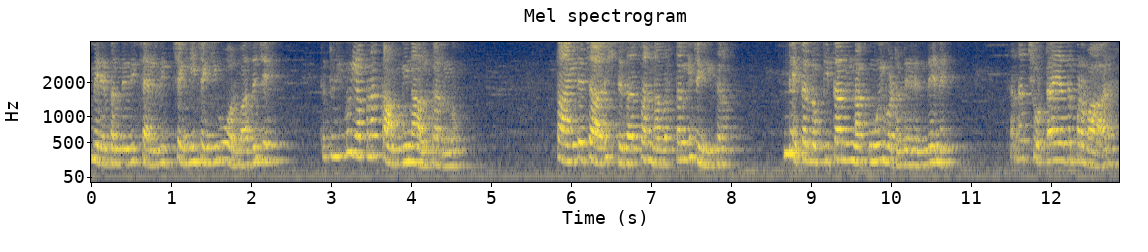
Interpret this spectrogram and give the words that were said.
ਮੇਰੇ ਬੰਦੇ ਦੀ ਸੈਲਰੀ ਚੰਗੀ ਚੰਗੀ ਹੋਰ ਵੱਧ ਜੇ, ਤੇ ਤੁਸੀਂ ਕੋਈ ਆਪਣਾ ਕੰਮ ਵੀ ਨਾਲ ਕਰ ਲਓ। ਤਾਂ ਹੀ ਤੇ ਚਾਰ ਰਿਸ਼ਤੇਦਾਰ ਸਾਡੇ ਨਾਲ ਵਰਤਣਗੇ ਚੰਗੀ ਤਰ੍ਹਾਂ। ਨਹੀਂ ਤਾਂ ਲੋਕੀ ਤਾਂ ਨੱਕੂ ਹੀ ਵਟਦੇ ਰਹਿੰਦੇ ਨੇ। ਸਾਡਾ ਛੋਟਾ ਜਿਹਾ ਤਾਂ ਪਰਿਵਾਰ ਹੈ।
